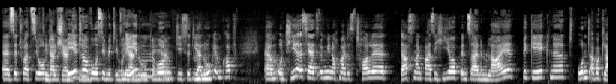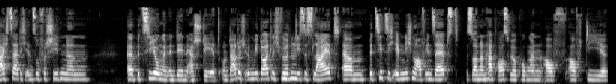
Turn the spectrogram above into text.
äh, Situation diese dann später, wo sie mit ihm Dialoge, reden und ja. diese Dialoge mhm. im Kopf. Ähm, und hier ist ja jetzt irgendwie nochmal das Tolle, dass man quasi Hiob in seinem Leid begegnet und aber gleichzeitig in so verschiedenen äh, Beziehungen, in denen er steht. Und dadurch irgendwie deutlich wird, mhm. dieses Leid ähm, bezieht sich eben nicht nur auf ihn selbst, sondern hat Auswirkungen auf, auf die,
